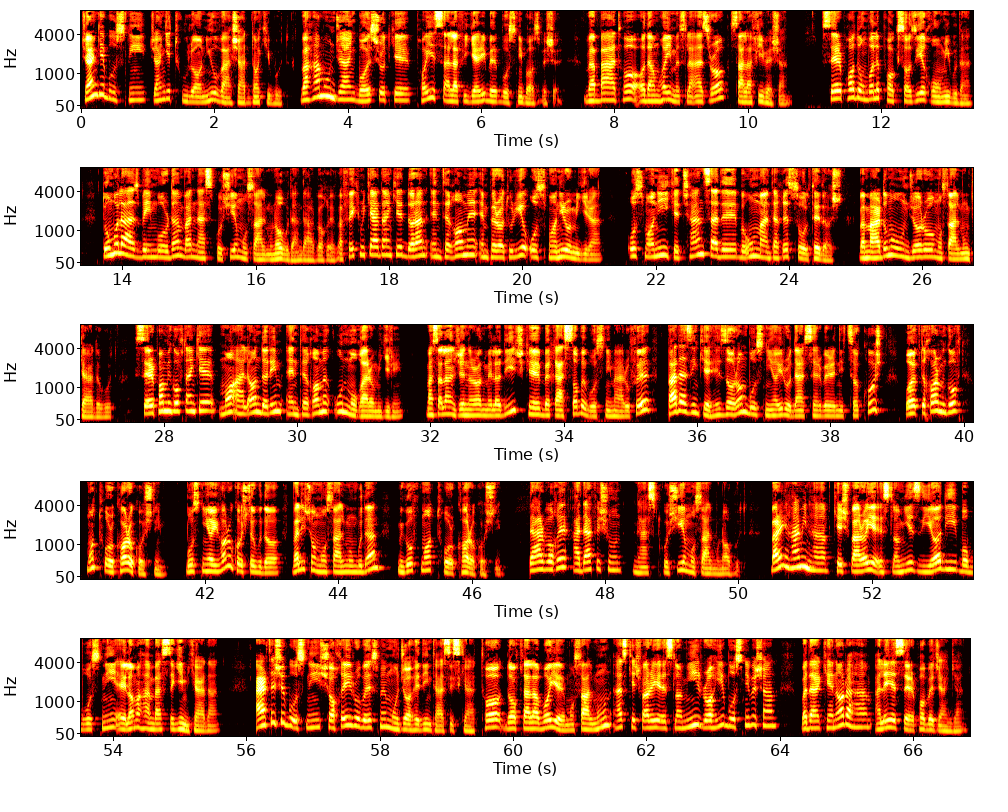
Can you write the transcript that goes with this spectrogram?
جنگ بوسنی جنگ طولانی و وحشتناکی بود و همون جنگ باعث شد که پای سلفیگری به بوسنی باز بشه. و بعدها آدمهایی مثل ازرا سلفی بشن. سرب ها دنبال پاکسازی قومی بودن. دنبال از بین بردن و نسکشی مسلمونا بودن در واقع و فکر می‌کردن که دارن انتقام امپراتوری عثمانی رو می‌گیرن. عثمانی که چند صده به اون منطقه سلطه داشت و مردم اونجا رو مسلمون کرده بود. سرپا می‌گفتن که ما الان داریم انتقام اون موقع رو می‌گیریم. مثلا ژنرال ملادیچ که به قصاب بوسنی معروفه بعد از اینکه هزاران بوسنیایی رو در سربرنیتسا کشت با افتخار می‌گفت ما ترکا رو کشتیم. بوسنیایی ها رو کشته بودا ولی چون مسلمون بودن می‌گفت ما ترکا رو کشتیم. در واقع هدفشون نسل کشی مسلمونا بود. برای همین هم کشورهای اسلامی زیادی با بوسنی اعلام همبستگی می‌کردند. ارتش بوسنی شاخه ای رو به اسم مجاهدین تأسیس کرد تا داوطلبای مسلمون از کشورهای اسلامی راهی بوسنی بشن و در کنار هم علیه سرپا بجنگن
